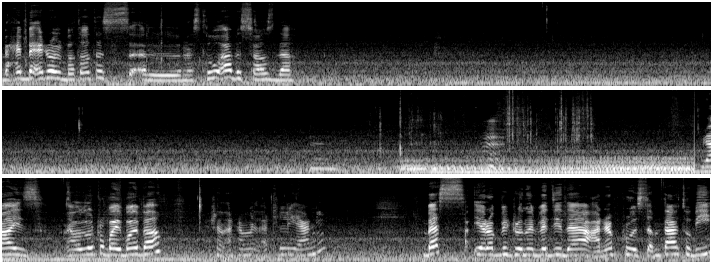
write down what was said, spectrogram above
بحب اكل البطاطس المسلوقة بالصوص ده. Guys. أقول لكم bye bye بقى عشان أكمل أكلي يعني. بس يا رب يكون الفيديو ده عجبكم واستمتعتوا بيه.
